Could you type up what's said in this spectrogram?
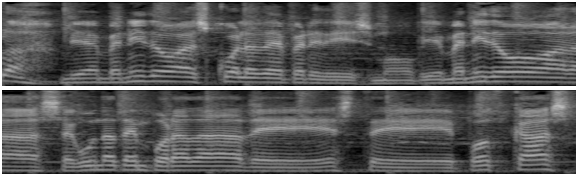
Hola, bienvenido a Escuela de Periodismo, bienvenido a la segunda temporada de este podcast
